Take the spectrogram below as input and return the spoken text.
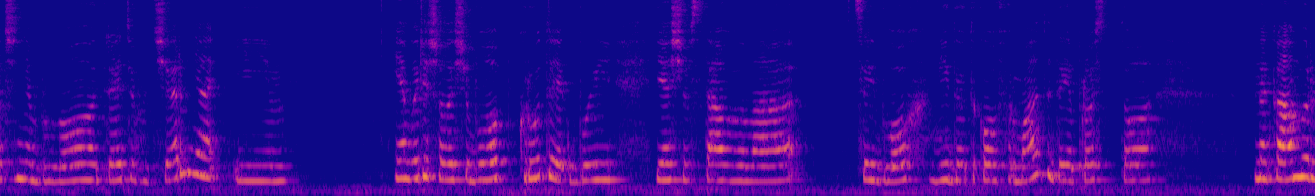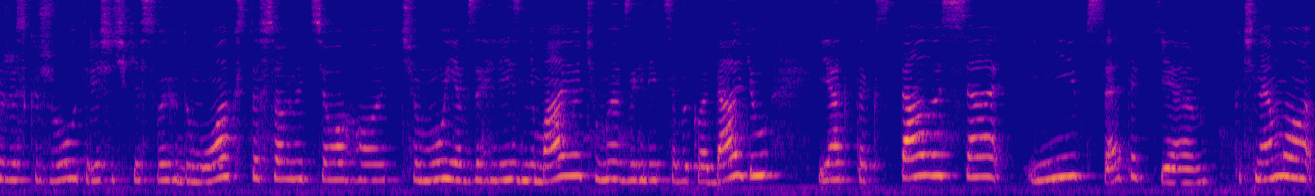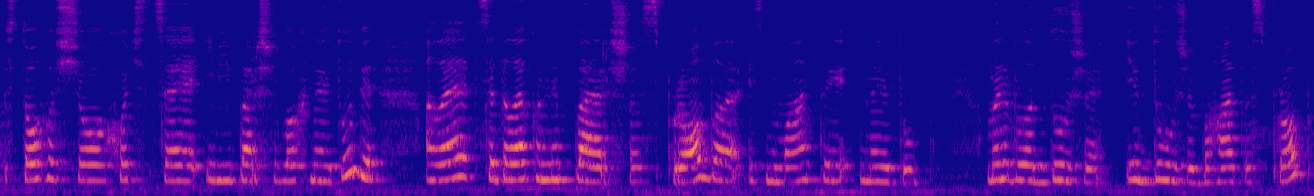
народження було 3 червня, і я вирішила, що було б круто, якби я ще вставила в цей влог відео такого формату, де я просто на камеру розкажу трішечки своїх думок стосовно цього, чому я взагалі знімаю, чому я взагалі це викладаю, як так сталося, і все таке. Почнемо з того, що хоч це і мій перший влог на Ютубі, але це далеко не перша спроба знімати на Ютуб. У мене було дуже і дуже багато спроб.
